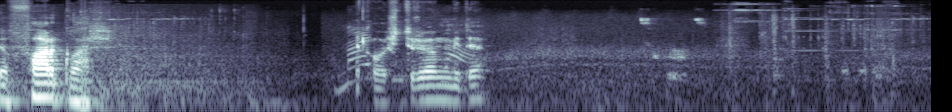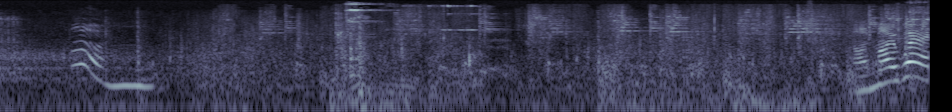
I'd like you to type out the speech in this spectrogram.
Bir fark var. My Koşturuyorum bir de. on my way.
